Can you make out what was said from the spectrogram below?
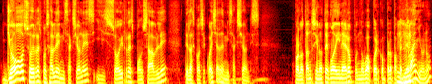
yo soy responsable de mis acciones y soy responsable de las consecuencias de mis acciones. Por lo tanto, si no tengo dinero, pues no voy a poder comprar papel de baño, ¿no?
